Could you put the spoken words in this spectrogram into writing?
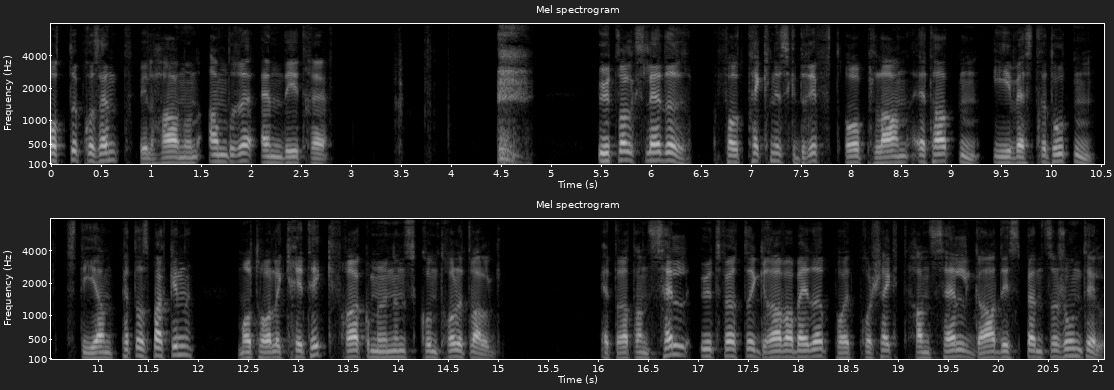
8% vil ha noen andre enn de tre. Utvalgsleder for teknisk drift og planetaten i Vestre Toten, Stian Pettersbakken, må tåle kritikk fra kommunens kontrollutvalg etter at han selv utførte gravearbeider på et prosjekt han selv ga dispensasjon til.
